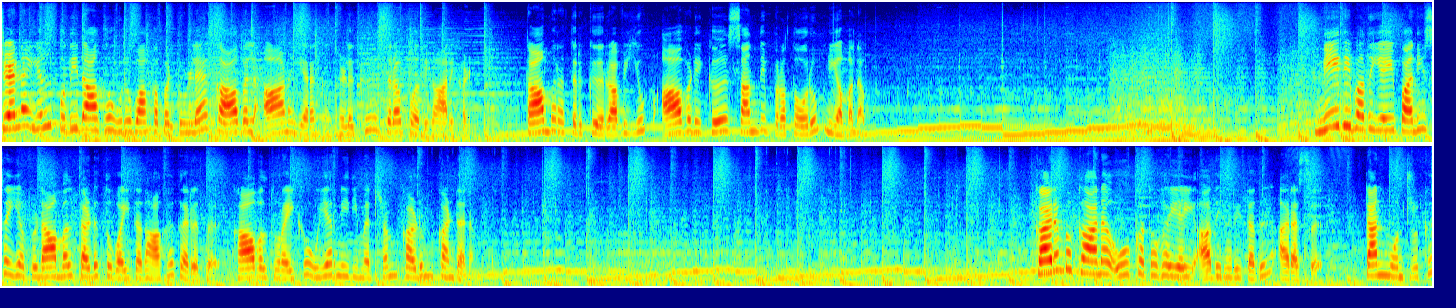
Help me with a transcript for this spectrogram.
சென்னையில் புதிதாக உருவாக்கப்பட்டுள்ள காவல் ஆணையரகங்களுக்கு சிறப்பு அதிகாரிகள். தாம்பரத்திற்கு ரவியும் ஆவடிக்கு சந்தீப் ரத்தோரும் நியமனம். நீதிபதியை பணி செய்ய விடாமல் தடுத்து வைத்ததாக கருத்து. காவல்துறைக்கு உயர்நீதிமன்றம் கடும் கண்டனம். கரும்புக்கான ஊக்கத்தொகையை அதிகரித்தது அரசு. டன் ஒன்றுக்கு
